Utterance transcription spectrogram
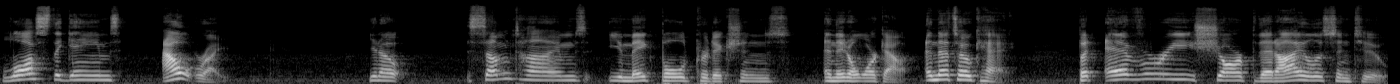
lost the games outright. You know, sometimes you make bold predictions and they don't work out, and that's okay. But every sharp that I listen to,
